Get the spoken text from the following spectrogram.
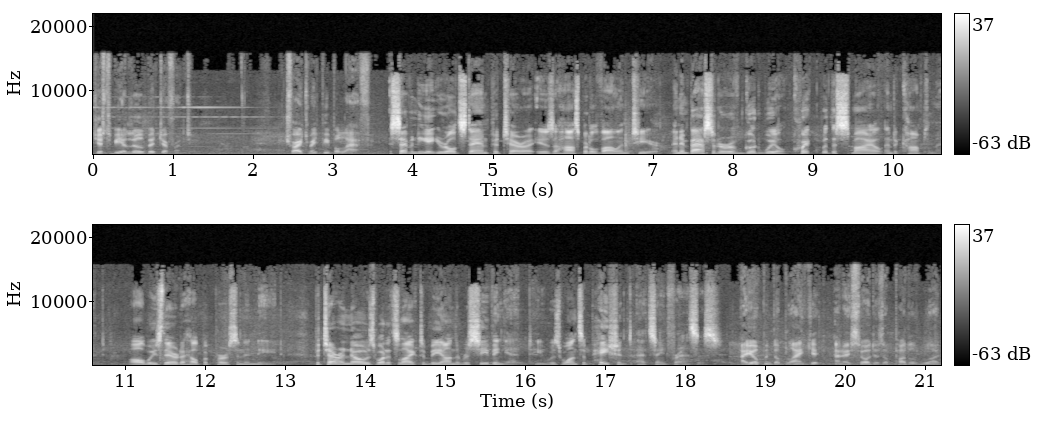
Just to be a little bit different. Try to make people laugh. 78 year old Stan Patera is a hospital volunteer, an ambassador of goodwill, quick with a smile and a compliment, always there to help a person in need. Patera knows what it's like to be on the receiving end. He was once a patient at St. Francis. I opened the blanket and I saw there's a puddle of blood.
